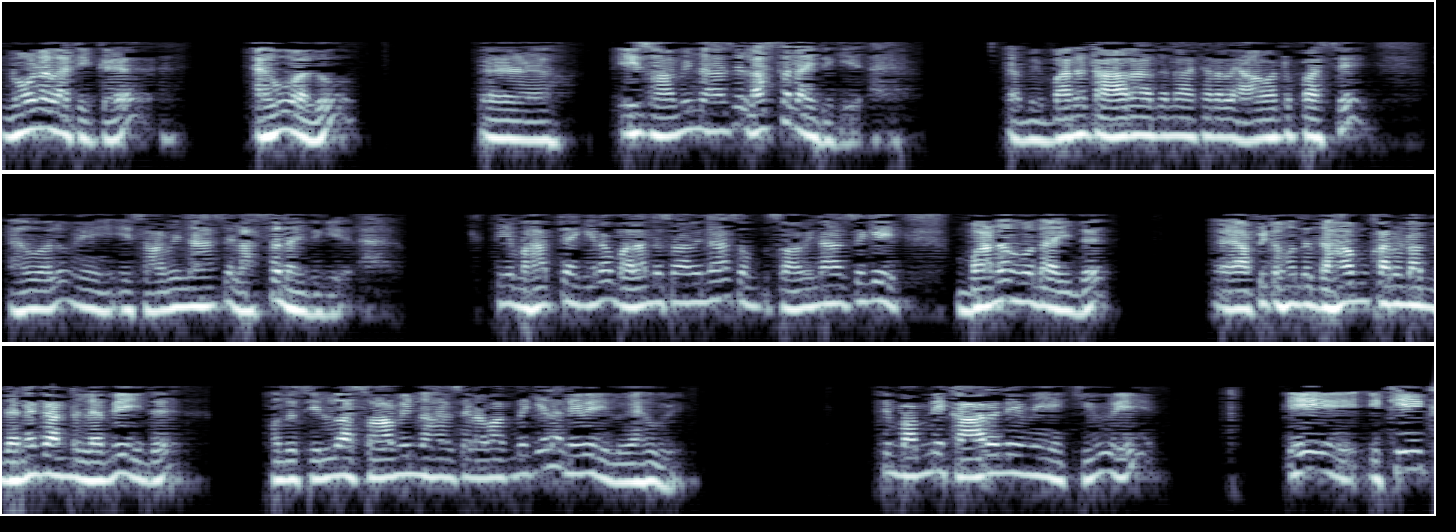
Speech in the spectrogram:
නෝනලා ටික ඇහුවලු ඒ ස්වාමීන් වහන්සේ ලස්සනයිද කියලා. දැන් මේ බණට ආරාධනා කරලා ආවට පස්සේ ඇහුවලු මේ ඒ ස්වාමීන් වහන්සේ ලස්සනයිද කියලා. ඉතින් මහත්තයා කියනවා බලන්න ස්වාමීන් වහන්සේ ස්වාමීන් වහන්සේගේ බණ හොඳයිද? අපිට හොඳ දහම් කරුණක් දැනගන්න ලැබෙයිද? හොඳ සිල්වා ස්වාමීන් වහන්සේ නමක්ද කියලා නෙවෙයිලු ඇහුවේ. ඉතින් මම මේ කාරණේ මේ කිව්වේ ඒ එක එක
